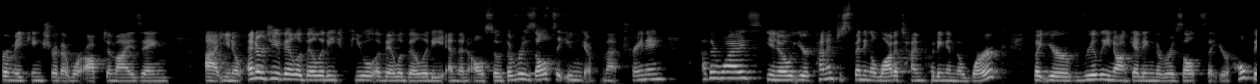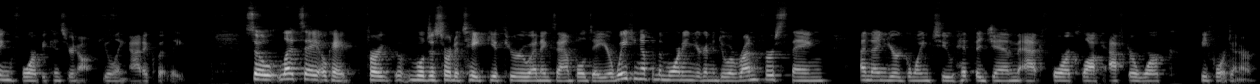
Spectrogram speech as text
for making sure that we're optimizing uh, you know, energy availability, fuel availability, and then also the results that you can get from that training. Otherwise, you know, you're kind of just spending a lot of time putting in the work, but you're really not getting the results that you're hoping for because you're not fueling adequately. So let's say, okay, for we'll just sort of take you through an example day. You're waking up in the morning, you're going to do a run first thing, and then you're going to hit the gym at four o'clock after work before dinner.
